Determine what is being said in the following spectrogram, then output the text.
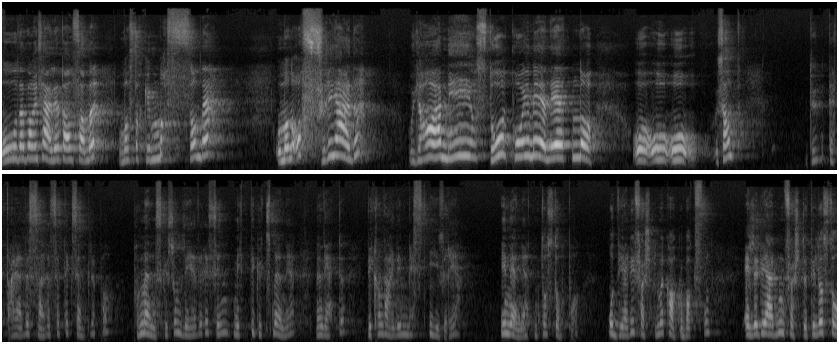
Å, det er bare kjærlighet alt sammen. Og man snakker masse om det. Og man ofrer gjerne. Og ja, er med og står på i menigheten og, og, og, og Sant? Du, dette har jeg dessverre sett eksempler på. På mennesker som lever i synd midt i Guds menighet. Men vet du, de kan være de mest ivrige i menigheten til å stå på. Og de er de første med kakebaksten. Eller de er den første til å stå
